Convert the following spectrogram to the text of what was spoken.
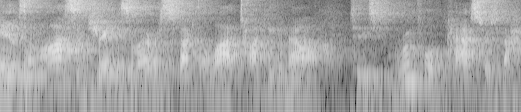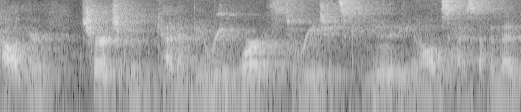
and it was an awesome training, someone I respect a lot, talking about to these roomful of pastors about how your church can kind of be reworked to reach its community and all this kind of stuff. And then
